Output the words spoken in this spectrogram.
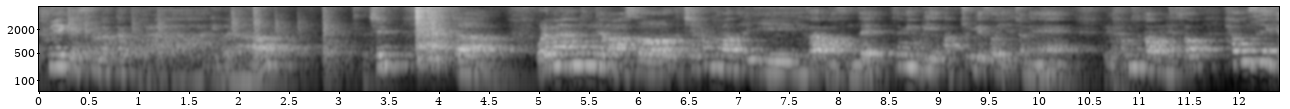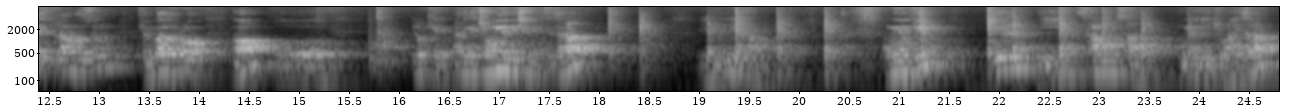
f의 개수를 갖다 구하라 이거야. 그렇지? 자, 오랜만에 함수 문제 나왔어. 그치? 함수 만들기가 나왔었는데, 선생님, 우리 앞쪽에서 예전에 우리 함수 답안에서 함수의 개수라는 것은 결과적으로, 어, 어 이렇게, 만약에 정의역이 지금 x잖아? 1, 2, 3. 공역이 1, 2, 3, 4. 공역이 이렇게 y잖아?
